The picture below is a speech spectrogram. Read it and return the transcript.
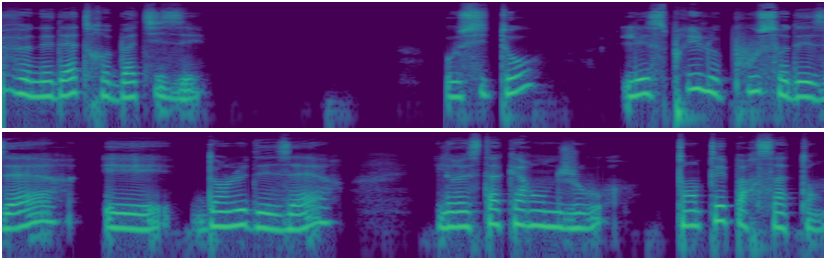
venait d'être baptisé. Aussitôt, l'Esprit le pousse au désert et, dans le désert, il resta quarante jours, tenté par Satan.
